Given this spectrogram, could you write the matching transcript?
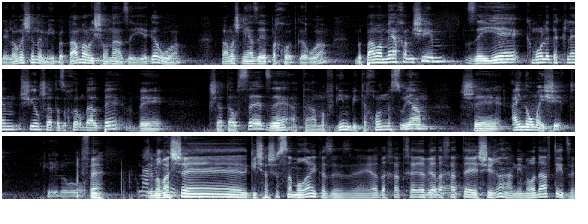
ללא משנה מי, בפעם הראשונה זה יהיה גרוע, בפעם השנייה זה יהיה פחות גרוע, בפעם המאה חמישים זה יהיה כמו לדקלם שיר שאתה זוכר בעל פה, וכשאתה עושה את זה, אתה מפגין ביטחון מסוים ש- I know my shit. כאילו... יפה. זה ממש גישה של סמוראי כזה, זה יד אחת חרב, יד אחת שירה, אני מאוד אהבתי את זה.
